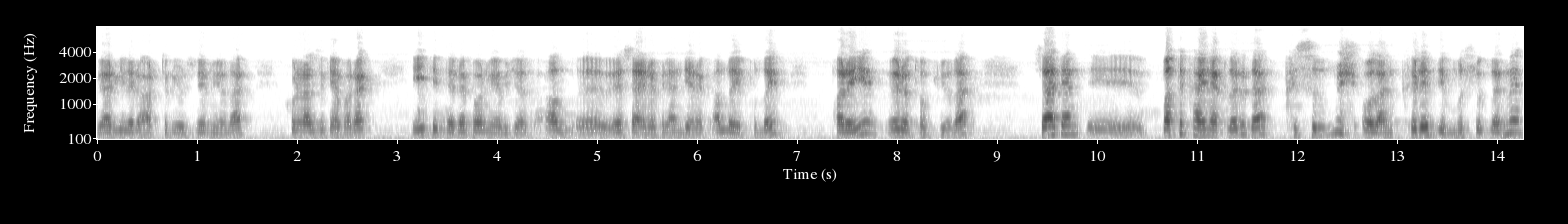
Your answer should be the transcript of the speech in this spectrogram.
vergileri arttırıyoruz demiyorlar. Kurnazlık yaparak eğitimde reform yapacağız al, e, vesaire filan diyerek allayıp pullayıp parayı öyle topluyorlar. Zaten e, batı kaynakları da kısılmış olan kredi musluklarını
